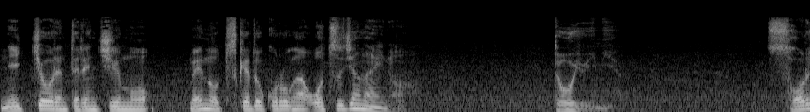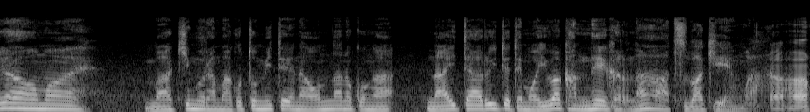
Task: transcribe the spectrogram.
日教連って連中も目の付けどころがオツじゃないのどういう意味や？そりゃお前牧村誠みてえな女の子が泣いて歩いてても違和感ねえからな椿園は。Aha.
